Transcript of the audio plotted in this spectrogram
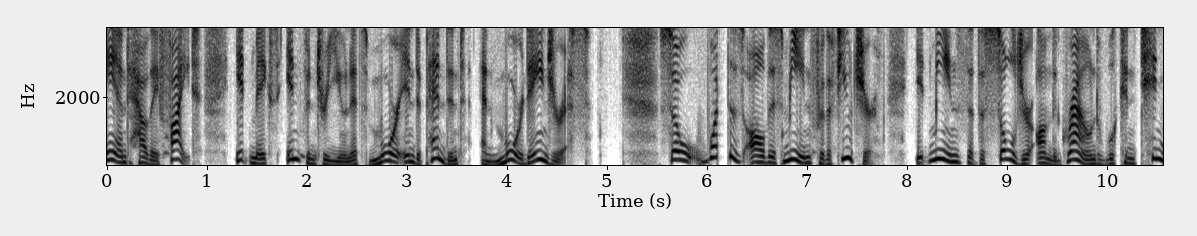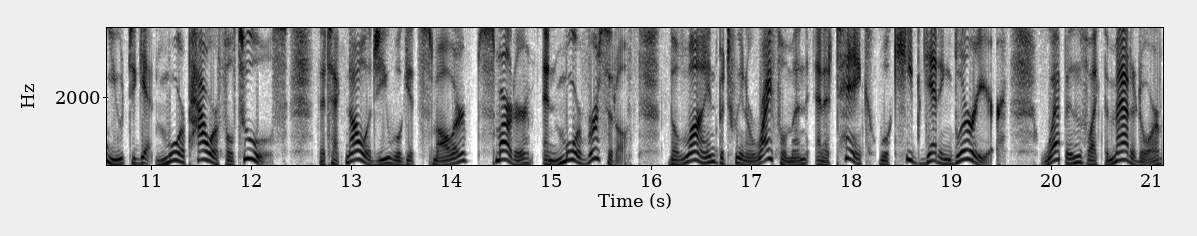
and how they fight. It makes infantry units more independent and more dangerous. So, what does all this mean for the future? It means that the soldier on the ground will continue to get more powerful tools. The technology will get smaller, smarter, and more versatile. The line between a rifleman and a tank will keep getting blurrier. Weapons like the Matador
